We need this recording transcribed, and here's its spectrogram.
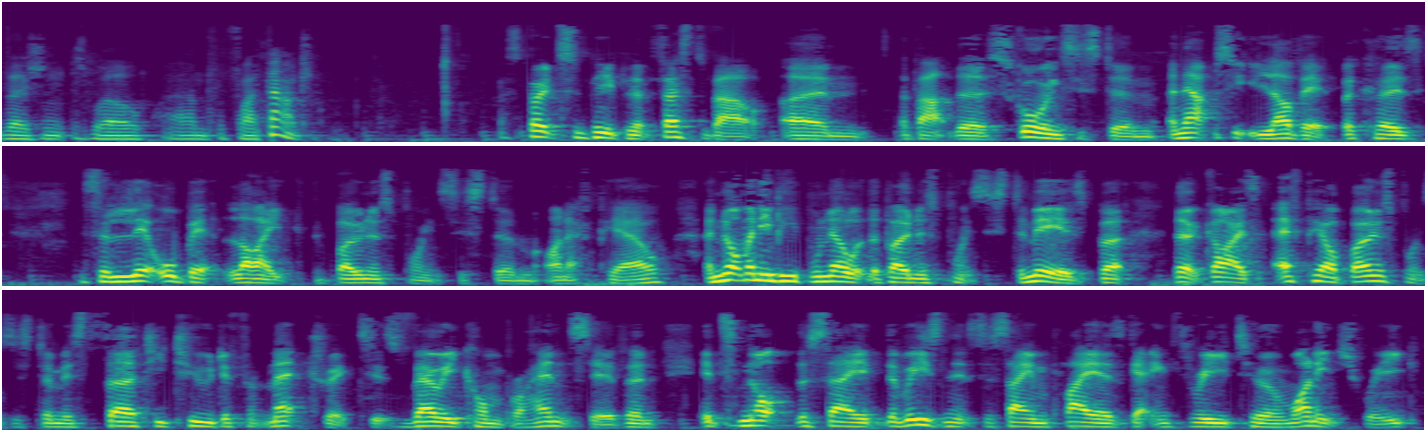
version as well um, for five pound. I spoke to some people at Fest about um, about the scoring system and absolutely love it because It's a little bit like the bonus point system on FPL. And not many people know what the bonus point system is, but look, guys, FPL bonus point system is 32 different metrics. It's very comprehensive and it's not the same. The reason it's the same players getting three, two and one each week,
